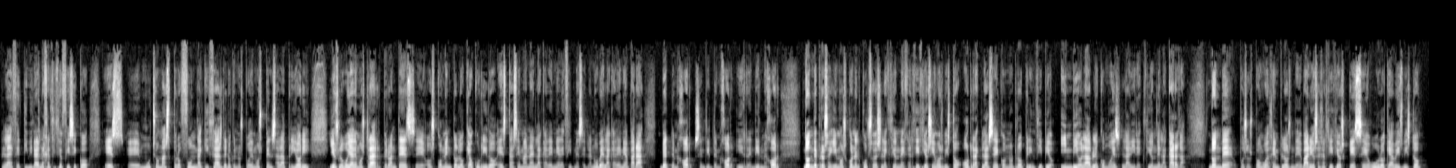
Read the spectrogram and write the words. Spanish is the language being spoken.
la efectividad del ejercicio físico es eh, mucho más profunda quizás de lo que nos podemos pensar a priori y os lo voy a demostrar, pero antes eh, os comento lo que ha ocurrido esta semana en la Academia de Fitness en la Nube, la academia para verte mejor, sentirte mejor y rendir mejor, donde proseguimos con el curso de selección de ejercicios y hemos visto otra clase con otro principio inviolable como es la dirección de la carga, donde pues os pongo ejemplos de varios ejercicios que seguro que habéis visto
